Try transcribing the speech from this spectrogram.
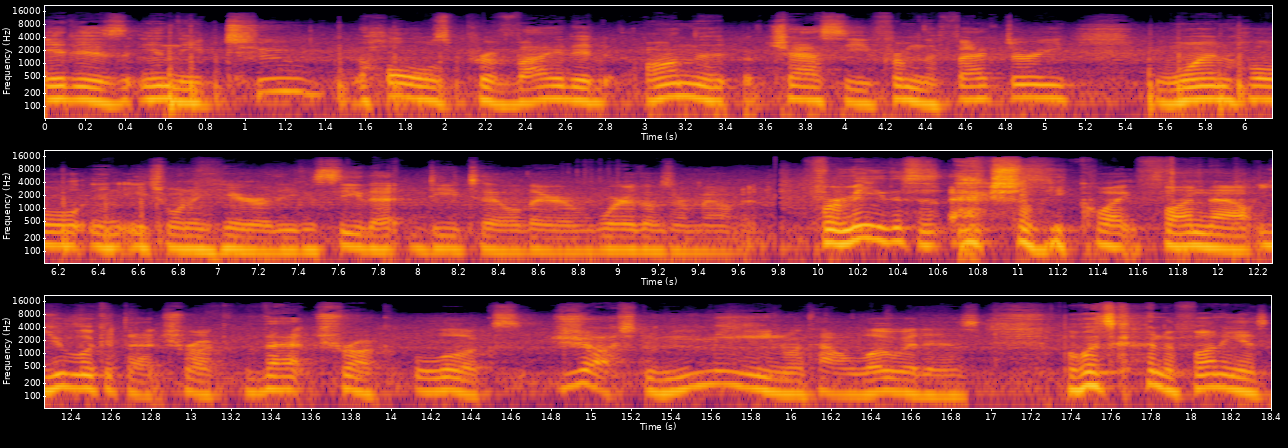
it is in the two holes provided on the chassis from the factory one hole in each one of here. You can see that detail there where those are mounted. For me this is actually quite fun. Now you look at that truck that truck looks just mean with how low it is. But what's kind of funny is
